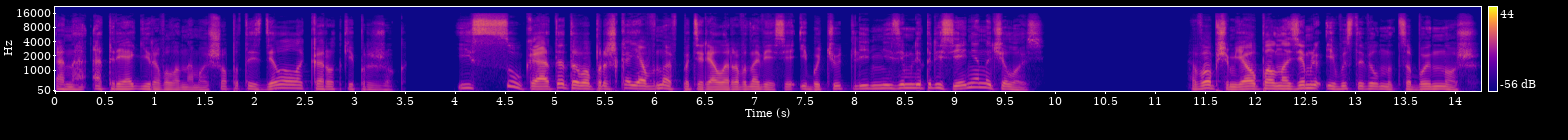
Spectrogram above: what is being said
Она отреагировала на мой шепот и сделала короткий прыжок. И, сука, от этого прыжка я вновь потерял равновесие, ибо чуть ли не землетрясение началось. В общем, я упал на землю и выставил над собой нож.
